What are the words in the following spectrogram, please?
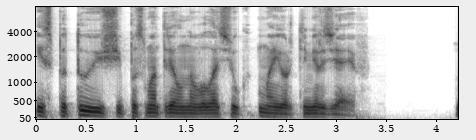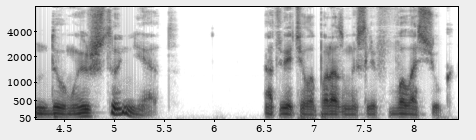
Испытующий посмотрел на Волосюк майор Тимирзяев. «Думаю, что нет», — ответила, поразмыслив Волосюк.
